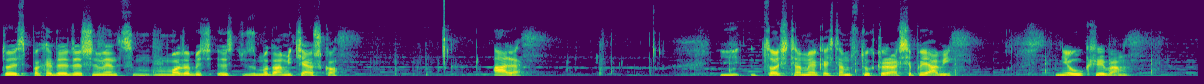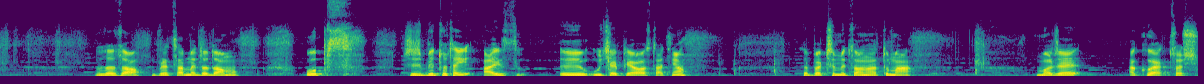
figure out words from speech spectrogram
to jest pakiet edition, więc może być y, z, modami ciężko. Ale i coś tam, jakaś tam struktura się pojawi. Nie ukrywam. No to co, wracamy do domu. Ups, czyżby tutaj Alex y, ucierpiała ostatnio? Zobaczymy co ona tu ma. Może akurat coś.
